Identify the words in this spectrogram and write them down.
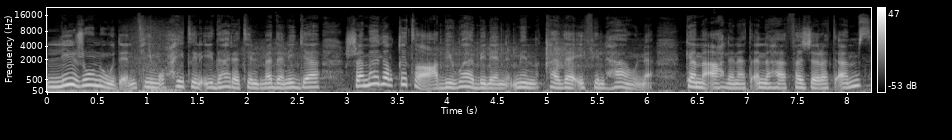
لجنود في محيط الإدارة المدنية شمال القطاع بوابل من قذائف الهاون. كما أعلنت أنها فجرت أمس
